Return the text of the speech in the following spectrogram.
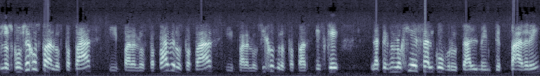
los consejos para los papás y para los papás de los papás y para los hijos de los papás es que la tecnología es algo brutalmente padre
